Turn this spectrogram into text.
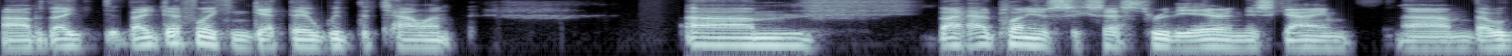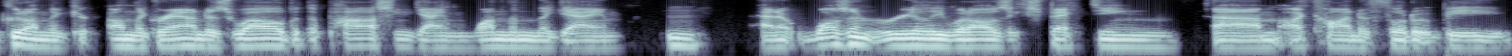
Uh, but they they definitely can get there with the talent. Um, they had plenty of success through the air in this game. Um, they were good on the on the ground as well, but the passing game won them the game. Mm. And it wasn't really what I was expecting. Um, I kind of thought it would be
